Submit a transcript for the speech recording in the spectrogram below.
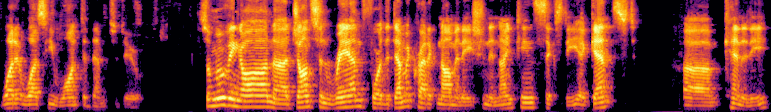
what it was he wanted them to do. So moving on, uh, Johnson ran for the Democratic nomination in 1960 against um, Kennedy,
